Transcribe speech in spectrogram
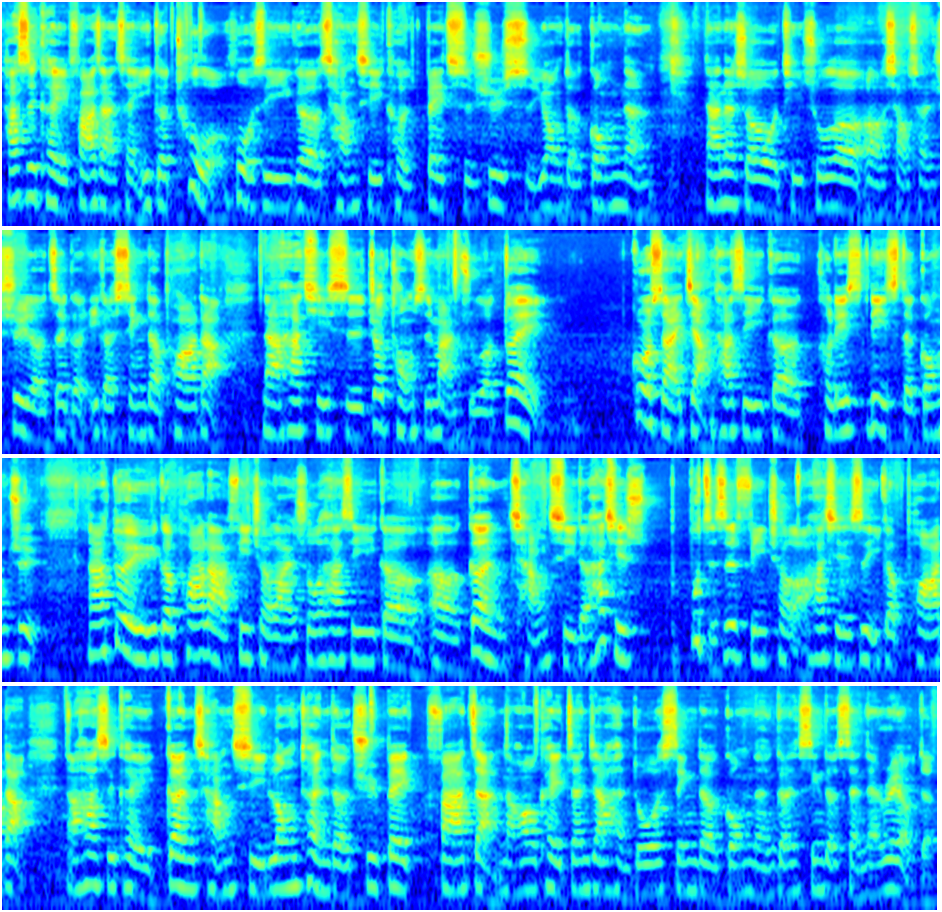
它是可以发展成一个 tool 或者是一个长期可被持续使用的功能。那那时候我提出了呃小程序的这个一个新的 product。那它其实就同时满足了对 Growth 来讲，它是一个 collect list 的工具。那对于一个 product feature 来说，它是一个呃更长期的，它其实。不只是 feature 了，它其实是一个 product，然后它是可以更长期 long term 的去被发展，然后可以增加很多新的功能跟新的 scenario 的。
